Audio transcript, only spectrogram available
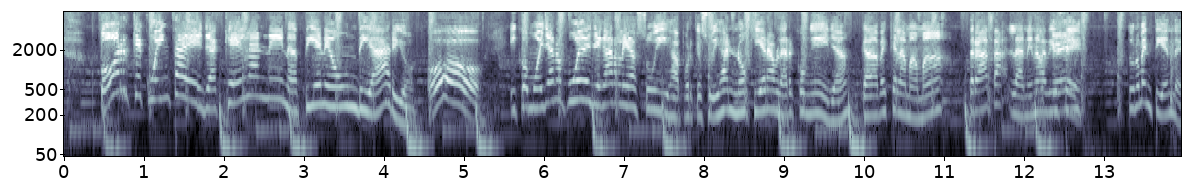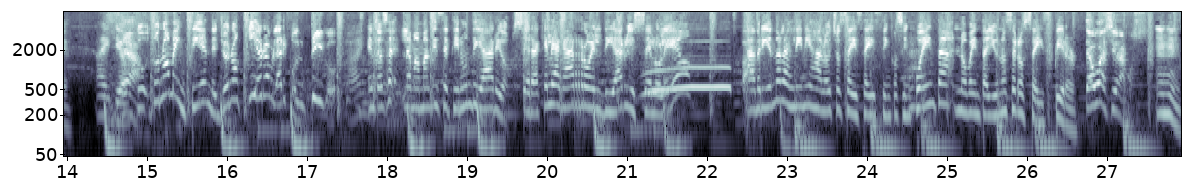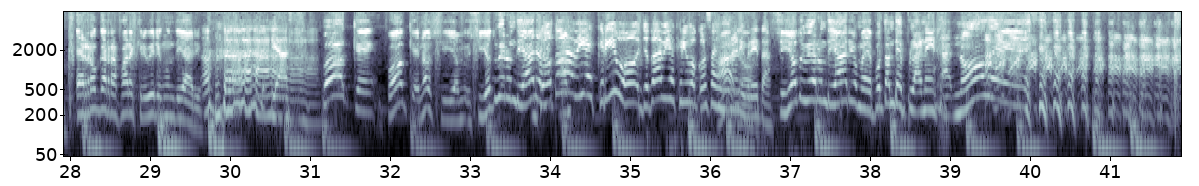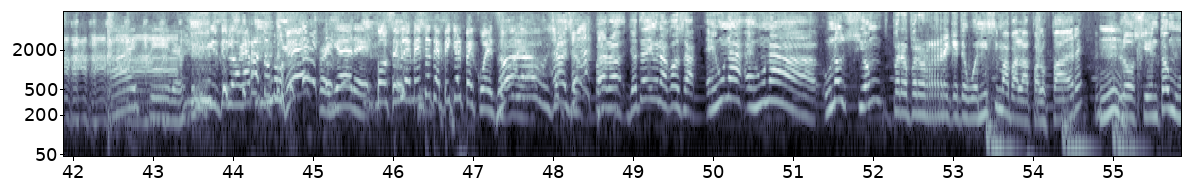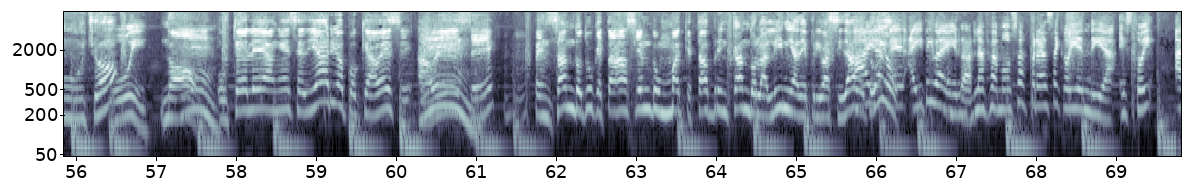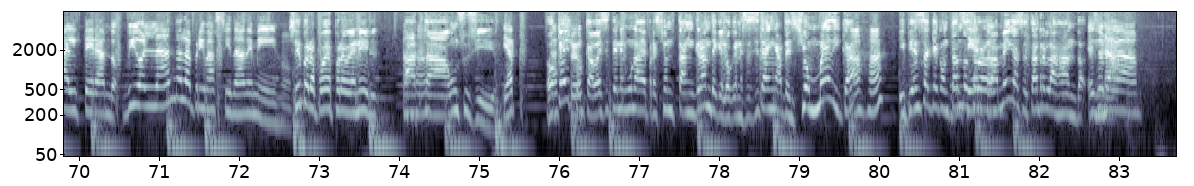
Porque cuenta ella que la nena tiene un diario. Oh, Y como ella no puede llegarle a su hija porque su hija no quiere hablar con ella, cada vez que la mamá trata, la nena le dice, tú no me entiendes. ay Dios. Tú no me entiendes, yo no quiero hablar contigo. Entonces la mamá dice, tiene un diario, ¿será que le agarro el diario y se lo leo? Abriendo las líneas al 866-550-9106, Peter. Te voy a decir una cosa. Ujú. Error garrafal escribir en un diario. Yes. Porque, porque, no, si, si yo tuviera un diario. Yo todavía escribo, yo todavía escribo cosas en Ah, una no. libreta. Si yo tuviera un diario, me deportan de planeta, no de. Ay, Peter. Y si lo agarra tu mujer, Forget it. posiblemente te pique el pecuezo. No, vaya. no, muchacho. Pero yo te digo una cosa, es una, es una, una opción, pero, pero requete buenísima para, la- para los padres. Lo siento mucho. Uy. No, Mm. ustedes lean ese diario porque a veces, a Mm. veces, pensando tú que estás haciendo un mal, que estás brincando la línea de privacidad de tu hijo. eh, ahí te iba a ir. Está. La famosa frase que hoy en día estoy alterando, violando la privacidad de mi hijo. Sí, pero puedes prevenir hasta un suicidio. Yep. Ok, porque a veces tienen una depresión tan grande que lo que necesitan es atención médica Ajá. y piensan que contándoselo a la amiga se están relajando. Eso verdad.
